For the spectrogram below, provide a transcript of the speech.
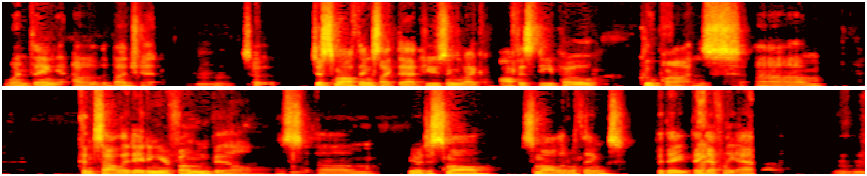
one thing out of the budget. Mm-hmm. So just small things like that, using like Office Depot coupons, um, consolidating your phone bills, um, you know, just small, small little things, but they, they definitely add up. Mm-hmm.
